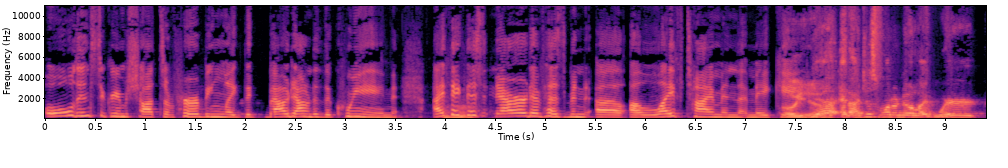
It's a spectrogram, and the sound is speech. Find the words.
old Instagram shots of her being like the bow down to the queen. I think Mm-hmm. this narrative has been a, a lifetime in the making. Oh yeah. and I just want to know like where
